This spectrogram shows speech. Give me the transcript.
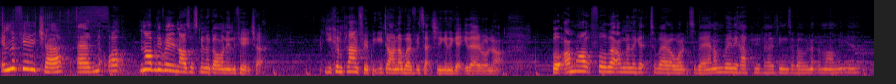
In the future, um, well, nobody really knows what's going to go on in the future. You can plan for it, but you don't know whether it's actually going to get you there or not. But I'm hopeful that I'm going to get to where I want to be, and I'm really happy with how things are going at the moment. Yeah.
